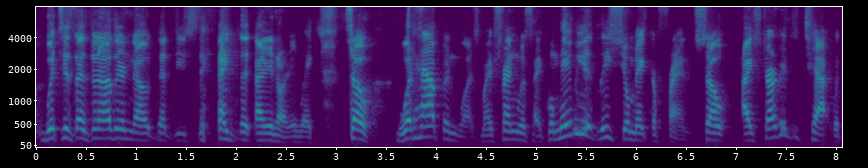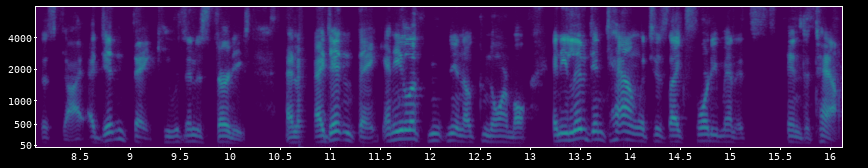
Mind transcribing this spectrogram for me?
which is another note that say, I, I, you know, anyway. So what happened was my friend was like, well, maybe at least you'll make a friend. So I started to chat with this guy. I didn't think he was in his 30s and I didn't think, and he looked, you know, normal and he lived in town, which is like 40 minutes into town.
